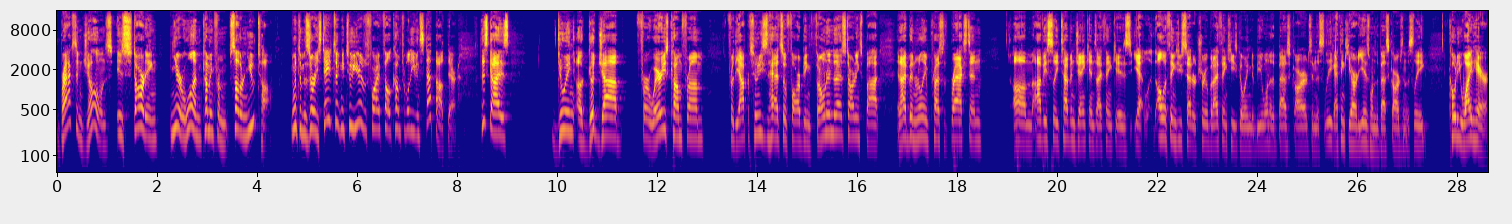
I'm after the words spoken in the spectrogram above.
Braxton Jones is starting year one coming from Southern Utah. Went to Missouri State. It took me two years before I felt comfortable to even step out there. This guy's doing a good job for where he's come from, for the opportunities he's had so far, being thrown into that starting spot. And I've been really impressed with Braxton. Um, obviously, Teven Jenkins, I think, is, yeah, all the things you said are true, but I think he's going to be one of the best guards in this league. I think he already is one of the best guards in this league. Cody Whitehair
